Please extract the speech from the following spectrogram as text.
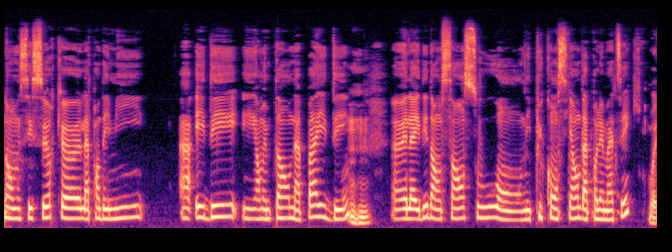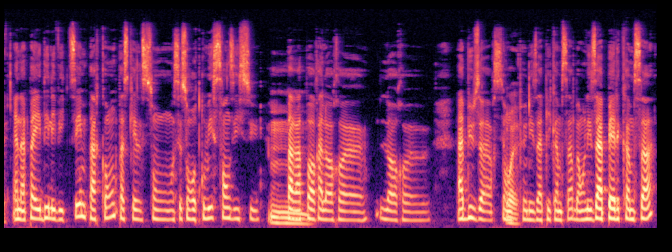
Non, mais c'est sûr que la pandémie a aidé et en même temps n'a pas aidé. Mhm. Euh, elle a aidé dans le sens où on est plus conscient de la problématique. Oui. Elle n'a pas aidé les victimes, par contre, parce qu'elles sont, se sont retrouvées sans issue par Hmm. rapport à leurs euh, leurs, euh, abuseurs, si on Ouais. peut les appeler comme ça. Ben, on les appelle comme ça.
